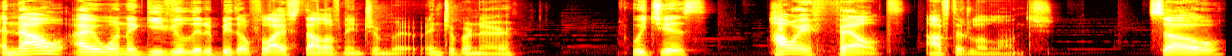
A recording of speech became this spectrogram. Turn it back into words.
And now I want to give you a little bit of lifestyle of an entrepreneur, which is how I felt after the launch. So,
